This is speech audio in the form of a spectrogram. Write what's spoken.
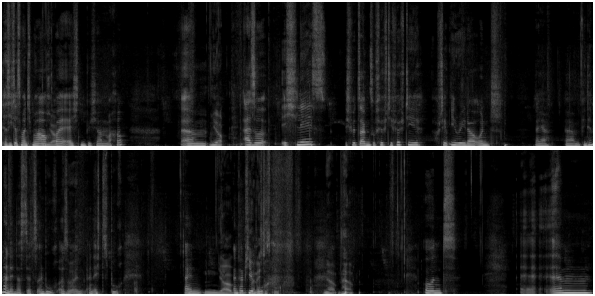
dass ich das manchmal auch Ja. bei echten Büchern mache. Ähm, Ja. also ich lese, ich würde sagen so 50-50 auf dem E-Reader und naja, ähm, wie nennt man denn das jetzt, ein Buch, also ein, ein echtes Buch. Ein, Mm, Ja, Ein Papierbuch. Ein echtes Buch. Ja. Und äh, ähm,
